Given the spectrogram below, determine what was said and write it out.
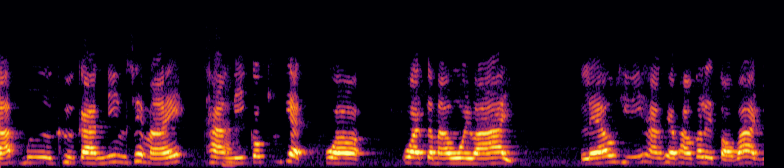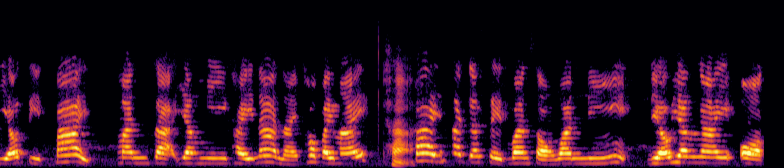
รับมือคือการนิ่งใช่ไหมทางนี้ก็เครียดกลัวกลัวจะมาโวยวายแล้วทีนี้ทางแพรวพราวก็เลยตอบว่า เดี๋ยวติดป้ายมันจะยังมีใครหน้าไหนเข้าไปไหมค่ะป้ายน่าจะเสร็จวันสองวันนี้ เดี๋ยวยังไงออก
